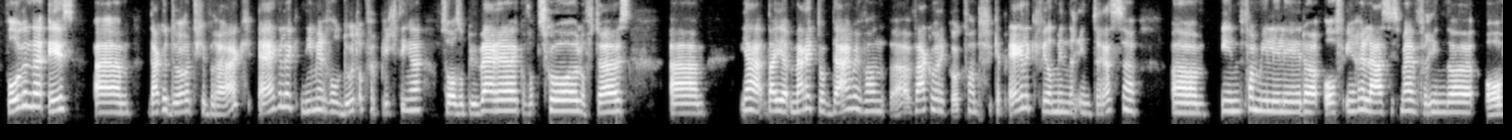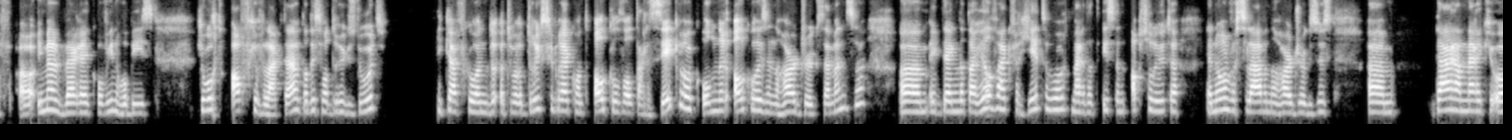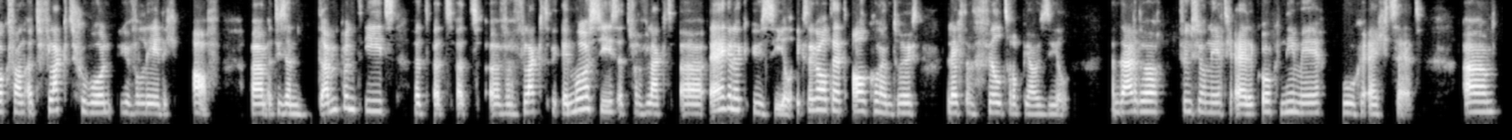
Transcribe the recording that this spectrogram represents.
Volgende is um, dat je door het gebruik eigenlijk niet meer voldoet op verplichtingen, zoals op je werk of op school of thuis. Um, ja, dat je merkt ook daar weer van, uh, vaak hoor ik ook van, ik heb eigenlijk veel minder interesse um, in familieleden of in relaties met vrienden of uh, in mijn werk of in hobby's. Je wordt afgevlakt. Hè? Dat is wat drugs doet. Ik heb gewoon het woord drugsgebruik, want alcohol valt daar zeker ook onder. Alcohol is een hard drugs, hè mensen. Um, ik denk dat dat heel vaak vergeten wordt, maar dat is een absolute, enorm verslavende hard drugs. Dus um, daaraan merk je ook van, het vlakt gewoon je volledig af. Um, het is een dempend iets. Het, het, het uh, vervlakt emoties. Het vervlakt uh, eigenlijk uw ziel. Ik zeg altijd, alcohol en drugs legt een filter op jouw ziel. En daardoor functioneert je eigenlijk ook niet meer hoe je echt bent. Um,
